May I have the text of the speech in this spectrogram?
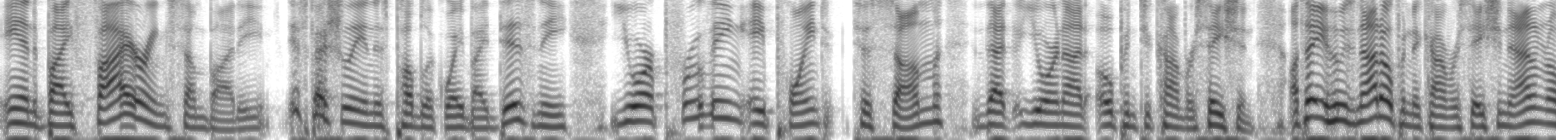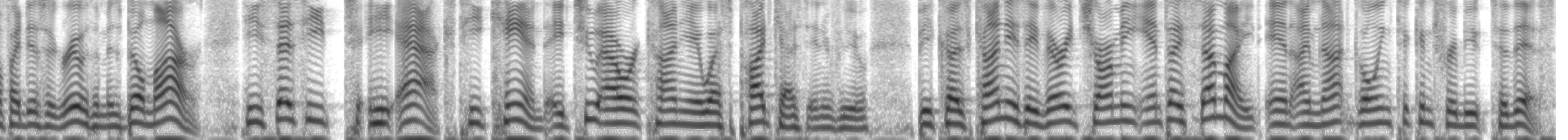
And by firing somebody, especially in this public way by Disney, you're proving a point to some that you're not open to conversation. I'll tell you who's not open to conversation, and I don't know if I disagree with him, is Bill Maher. He says he t- he axed, he canned a two-hour Kanye West podcast interview because Kanye is a very charming anti-Semite, and I'm not going to contribute to this.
